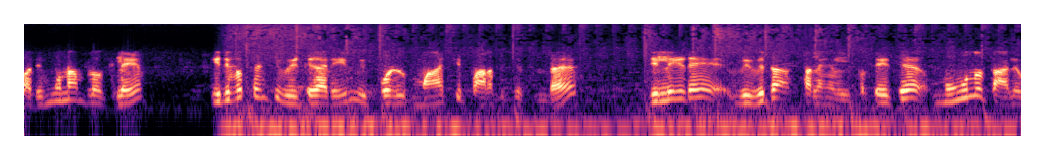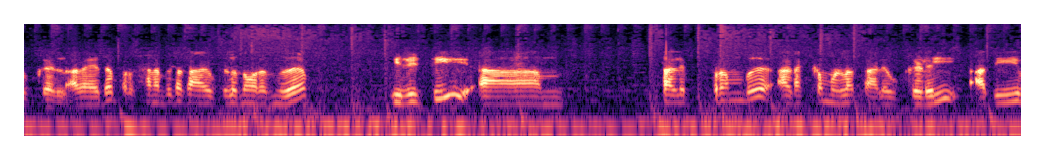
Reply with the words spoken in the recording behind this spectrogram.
പതിമൂന്നാം ബ്ലോക്കിലെ ഇരുപത്തഞ്ച് വീട്ടുകാരെയും ഇപ്പോൾ മാറ്റി പാർപ്പിച്ചിട്ടുണ്ട്. ജില്ലയുടെ വിവിധ സ്ഥലങ്ങളിൽ പ്രത്യേകിച്ച് മൂന്ന് താലൂക്കുകൾ അതായത് പ്രധാനപ്പെട്ട താലൂക്കുകൾ എന്ന് പറയുന്നത് ഇരിട്ടി തളിപ്രമ്പ് അടക്കമുള്ള താലൂക്കുകളിൽ അതീവ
